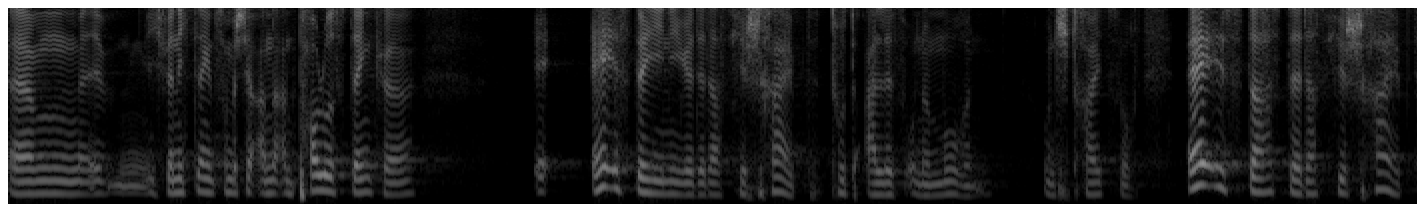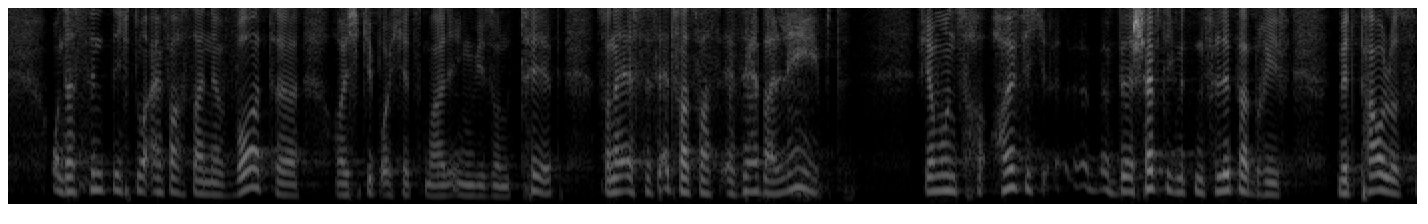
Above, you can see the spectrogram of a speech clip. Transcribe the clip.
Ähm, ich, wenn ich denke, zum Beispiel an, an Paulus denke, er, ist derjenige, der das hier schreibt, tut alles ohne Murren und Streitsucht. Er ist das, der das hier schreibt. Und das sind nicht nur einfach seine Worte, oh, ich gebe euch jetzt mal irgendwie so einen Tipp, sondern es ist etwas, was er selber lebt. Wir haben uns häufig äh, beschäftigt mit dem Philipperbrief, mit Paulus,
